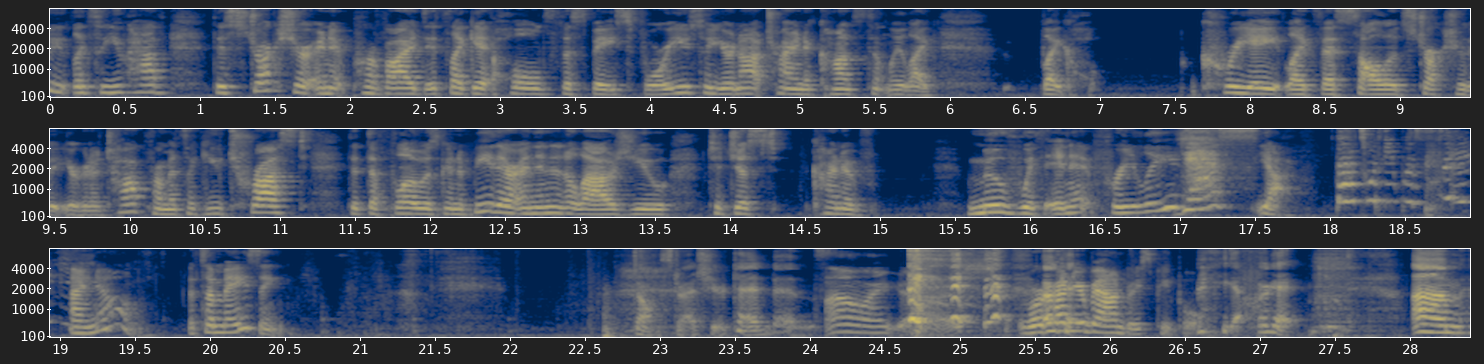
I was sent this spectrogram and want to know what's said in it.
do like so you have this structure, and it provides. It's like it holds the space for you, so you're not trying to constantly like, like create like this solid structure that you're going to talk from. It's like you trust that the flow is going to be there, and then it allows you to just kind of move within it freely. yes Yeah, that's what he was saying I know. It's amazing. don't stretch your tendons Oh my gosh. Work on your boundaries, people. yeah okay um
